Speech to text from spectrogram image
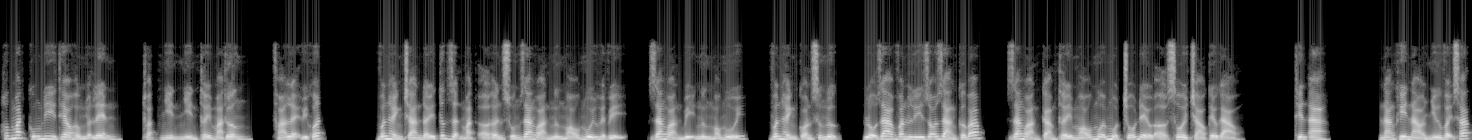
hốc mắt cũng đi theo hồng nhuận lên, thoạt nhìn nhìn thấy mà thương, phá lệ hủy khuất. Vân hành tràn đầy tức giận mặt ở ân xuống Giang Hoản ngừng máu mũi huyệt vị, Giang Hoản bị ngừng máu mũi, Vân hành còn sướng ngực, lộ ra văn lý rõ ràng cơ bắp, Giang Hoản cảm thấy máu mỗi một chỗ đều ở sôi trào kêu gào. Thiên A. Nàng khi nào như vậy sắc?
